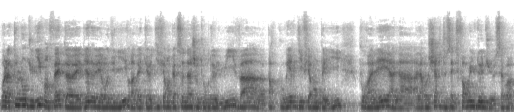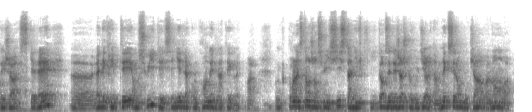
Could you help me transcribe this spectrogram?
voilà, tout le long du livre, en fait, euh, eh bien, le héros du livre, avec différents personnages autour de lui, va parcourir différents pays pour aller à la, recherche de cette formule de Dieu, savoir déjà ce qu'elle est, la décrypter ensuite et essayer de la comprendre et de l'intégrer. Voilà. Donc pour l'instant, j'en suis ici. C'est un livre qui, d'ores et déjà, je peux vous le dire, est un excellent bouquin. Vraiment,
